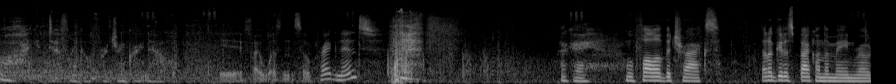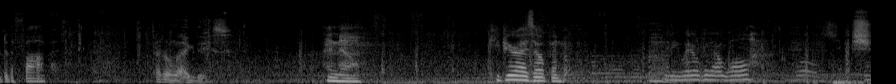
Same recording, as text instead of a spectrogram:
Oh, I could definitely go for a drink right now. If I wasn't so pregnant. Okay, we'll follow the tracks. That'll get us back on the main road to the fob. I don't like this. I know. Keep your eyes open. Anyway, over that wall? Shh.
